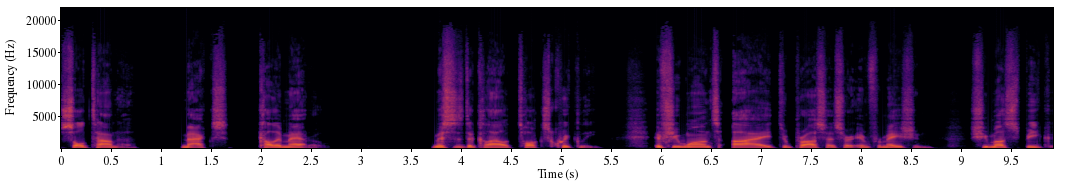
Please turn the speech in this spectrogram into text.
Sultana, Max Calimero. Mrs. DeClow talks quickly. If she wants I to process her information, she must speak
